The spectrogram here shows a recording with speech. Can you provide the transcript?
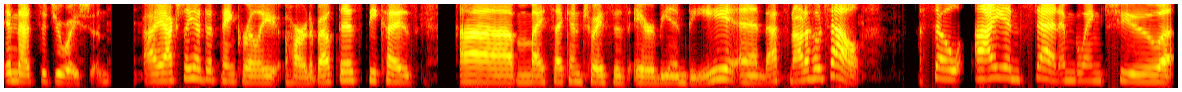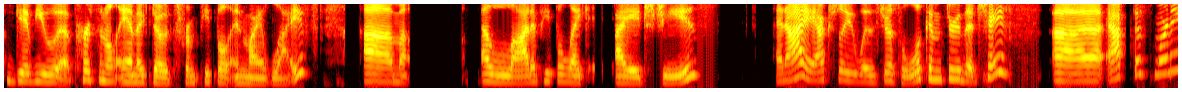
in that situation? I actually had to think really hard about this because uh, my second choice is Airbnb, and that's not a hotel. So, I instead am going to give you uh, personal anecdotes from people in my life. Um, a lot of people like IHGs. And I actually was just looking through the Chase uh, app this morning,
